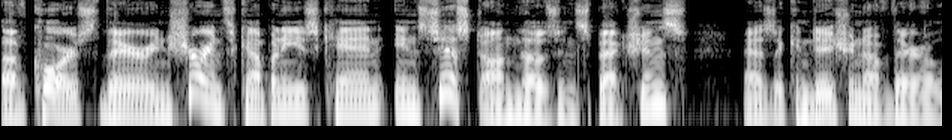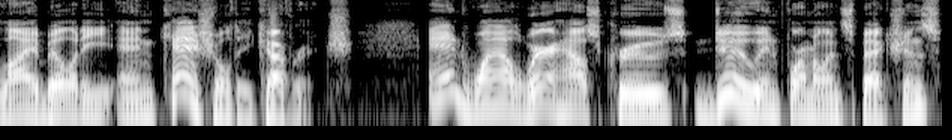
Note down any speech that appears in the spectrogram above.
Of course, their insurance companies can insist on those inspections as a condition of their liability and casualty coverage. And while warehouse crews do informal inspections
